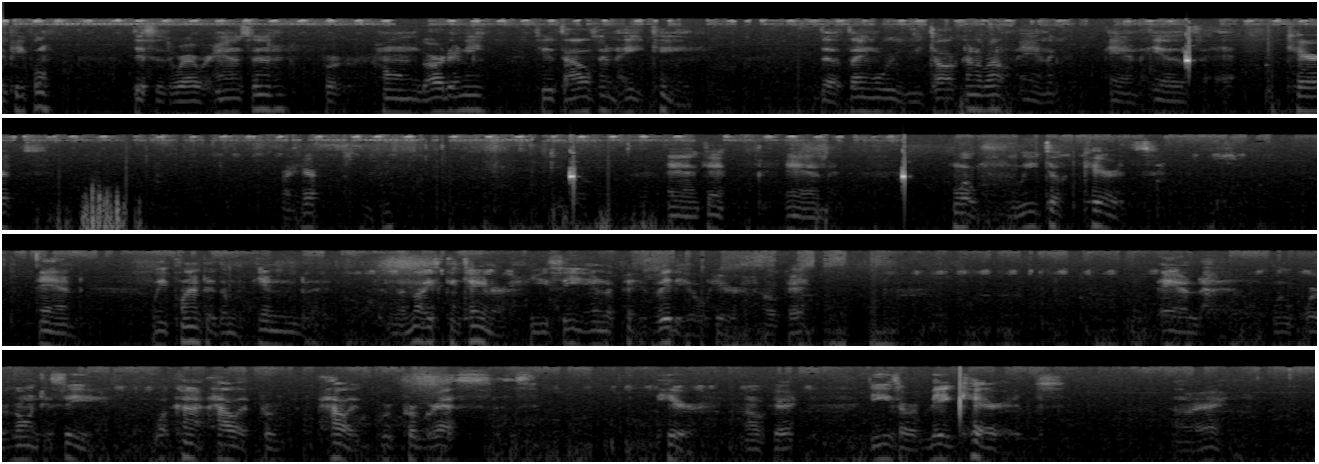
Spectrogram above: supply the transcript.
my people. This is Robert Hanson for Home Gardening 2018. The thing we'll be talking about and and is carrots right here. Mm-hmm. And okay, and well, we took carrots and we planted them in a nice container you see in the video here, okay? And we're going to see what kind, how it, pro, how it progresses here, okay? These are big carrots, alright?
